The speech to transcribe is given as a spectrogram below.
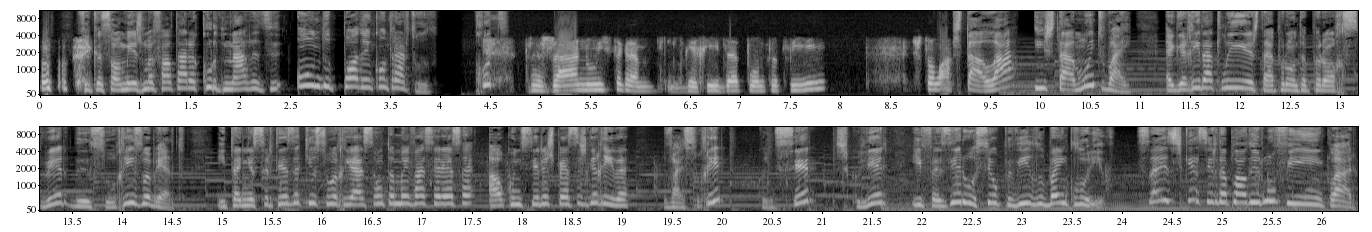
Fica só mesmo a faltar a coordenada de onde pode encontrar tudo. Ruth? Para já no Instagram, garrida.atelier estou lá. Está lá e está muito bem. A Garrida Atelier está pronta para o receber de sorriso aberto. E tenho a certeza que a sua reação também vai ser essa ao conhecer as peças Garrida. Vai sorrir, conhecer, escolher e fazer o seu pedido bem colorido. Sem se esquecer de aplaudir no fim, claro.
